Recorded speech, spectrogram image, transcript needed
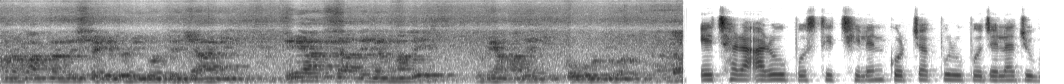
আমরা বাংলাদেশটাকে তৈরি করতে চাই। হে আশা দেবেন মালিক তুমি কবুল করো। এছাড়া আরও উপস্থিত ছিলেন কোটচাঁদপুর উপজেলা যুব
